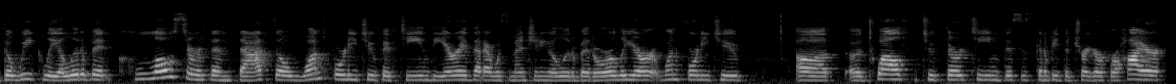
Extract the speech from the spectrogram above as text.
the weekly a little bit closer than that. So 142.15, the area that I was mentioning a little bit earlier, 142 uh, uh, 12 to 13. This is going to be the trigger for higher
